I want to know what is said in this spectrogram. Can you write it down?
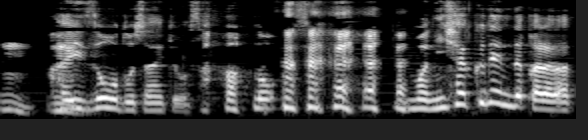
うん。解像度じゃないけどさ、あの、まあ200年だから、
